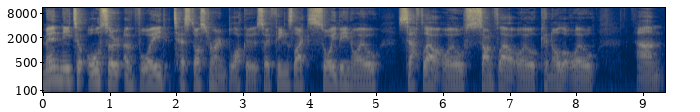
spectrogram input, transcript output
Men need to also avoid testosterone blockers, so things like soybean oil, safflower oil, sunflower oil, canola oil, um,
